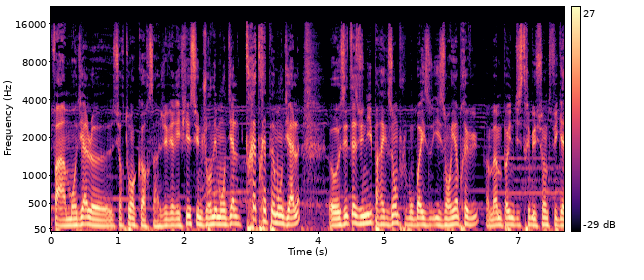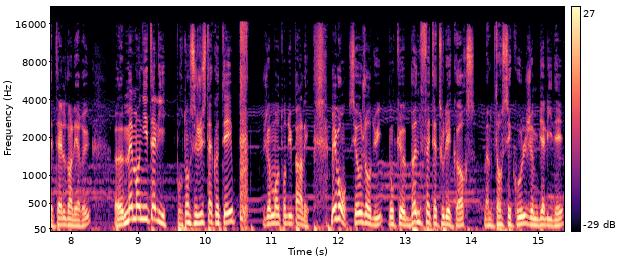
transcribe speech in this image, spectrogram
Enfin, mondiale, euh, surtout en Corse. hein. J'ai vérifié, c'est une journée mondiale très très peu mondiale. Euh, aux États-Unis, par exemple, bon bah ils, ils ont rien prévu, hein, même pas une distribution de figatelles dans les rues. Euh, même en Italie, pourtant c'est juste à côté. J'ai jamais entendu parler. Mais bon, c'est aujourd'hui, donc euh, bonne fête à tous les Corses. En même temps, c'est cool, j'aime bien l'idée.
